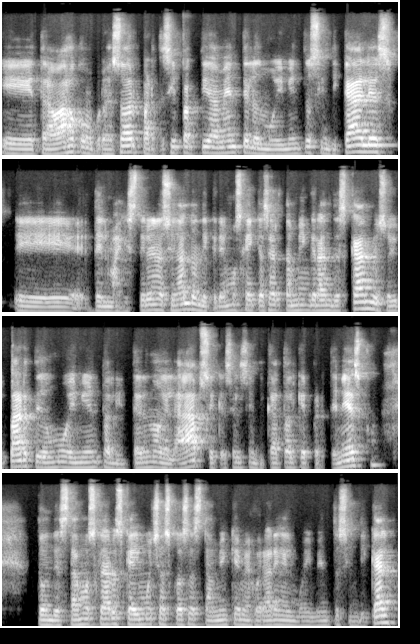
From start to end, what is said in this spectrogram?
Eh, trabajo como profesor, participo activamente en los movimientos sindicales eh, del Magisterio Nacional, donde creemos que hay que hacer también grandes cambios. Soy parte de un movimiento al interno de la APSE, que es el sindicato al que pertenezco, donde estamos claros que hay muchas cosas también que mejorar en el movimiento sindical.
